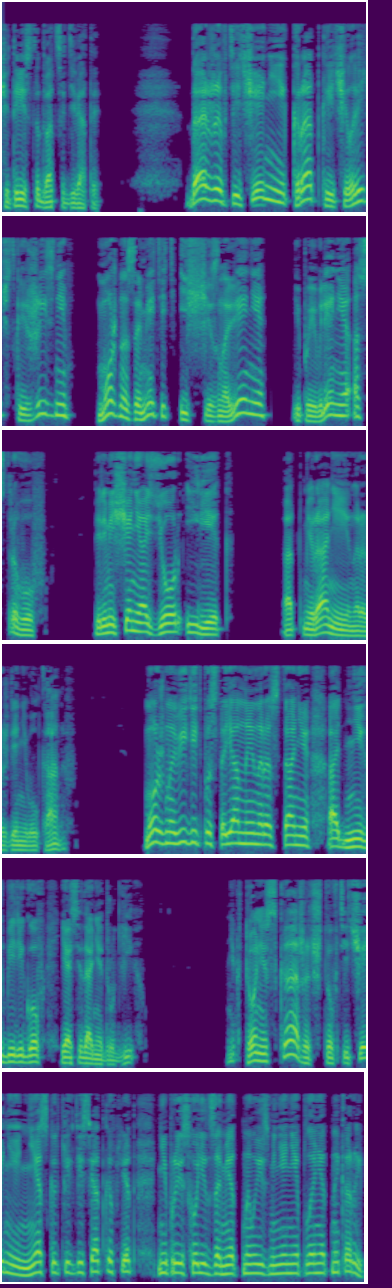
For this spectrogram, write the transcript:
429. Даже в течение краткой человеческой жизни можно заметить исчезновение и появление островов, перемещение озер и рек, отмирание и нарождение вулканов. Можно видеть постоянное нарастание одних берегов и оседание других. Никто не скажет, что в течение нескольких десятков лет не происходит заметного изменения планетной коры.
